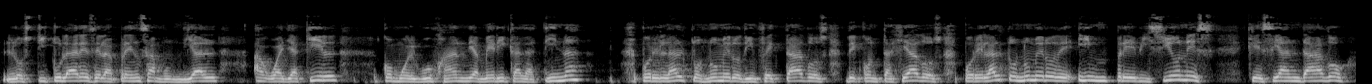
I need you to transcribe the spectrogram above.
los titulares de la prensa mundial a Guayaquil como el Wuhan de América Latina, por el alto número de infectados, de contagiados, por el alto número de imprevisiones que se han dado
